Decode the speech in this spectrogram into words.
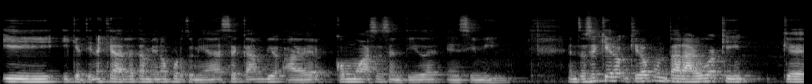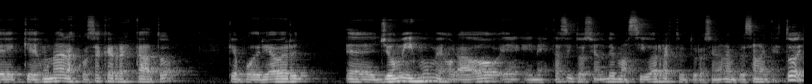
y, y que tienes que darle también oportunidad a ese cambio a ver cómo hace sentido en, sí mismo. Entonces quiero, quiero apuntar algo aquí que, que es una de las cosas que rescato que podría haber eh, yo mismo mejorado en, esta situación de masiva reestructuración en la empresa en la que estoy.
